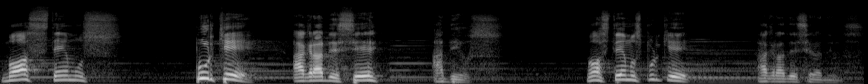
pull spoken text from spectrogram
nós temos por que agradecer a Deus. Nós temos por que agradecer a Deus.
